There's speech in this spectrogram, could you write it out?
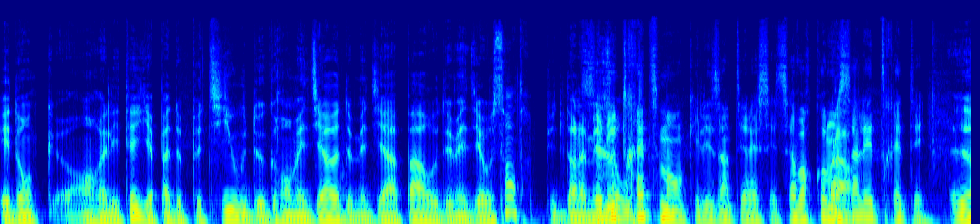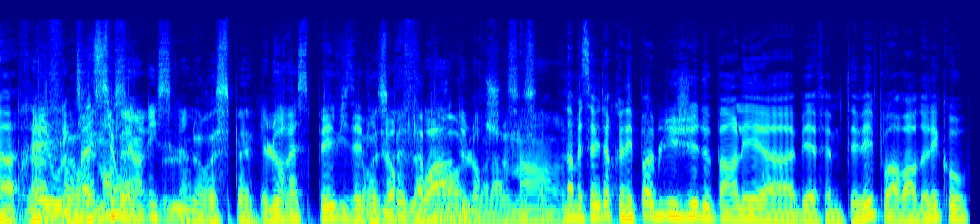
Et donc, en réalité, il n'y a pas de petits ou de grands médias, de médias à part ou de médias au centre. C'est le traitement qui les intéressait, savoir comment ça allait être traité. Après, c'est un risque. Hein. Le respect. Et le respect vis-à-vis de leur foi, de, leur chemin. Non, mais ça veut dire qu'on n'est pas obligé de parler à BFM TV pour avoir de l'écho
